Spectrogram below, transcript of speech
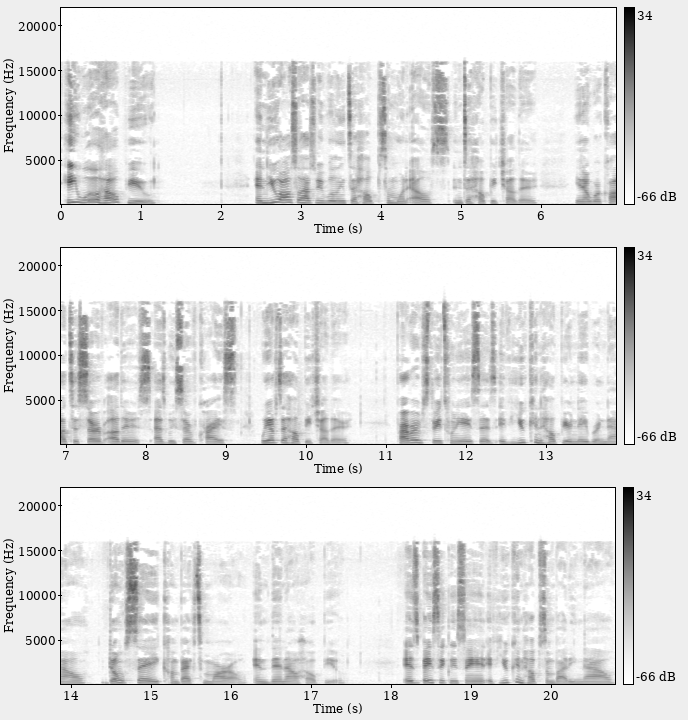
He will help you. And you also have to be willing to help someone else and to help each other. You know, we're called to serve others as we serve Christ. We have to help each other. Proverbs 3:28 says, "If you can help your neighbor now, don't say come back tomorrow and then I'll help you." It's basically saying if you can help somebody now,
